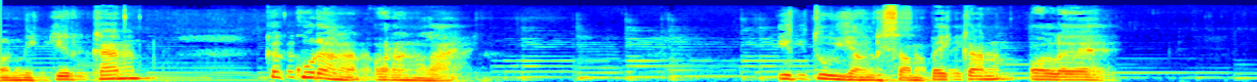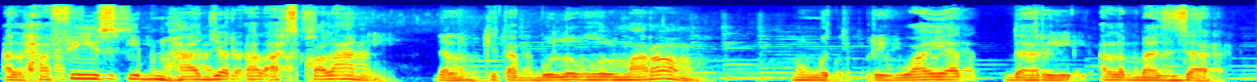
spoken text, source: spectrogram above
memikirkan kekurangan orang lain. Itu yang disampaikan oleh Al-Hafiz Ibn Hajar Al-Asqalani dalam kitab Bulughul Maram mengutip riwayat dari Al-Bazzar.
